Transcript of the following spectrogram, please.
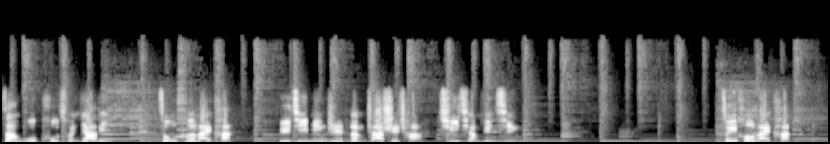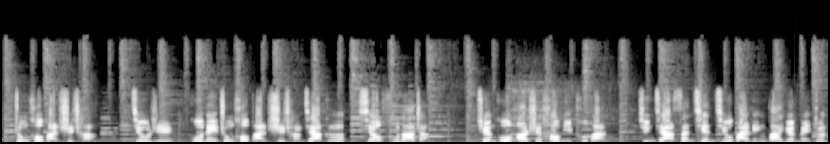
暂无库存压力。综合来看。预计明日冷轧市场趋强运行。最后来看中厚板市场，九日国内中厚板市场价格小幅拉涨，全国二十毫米普板均价三千九百零八元每吨，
